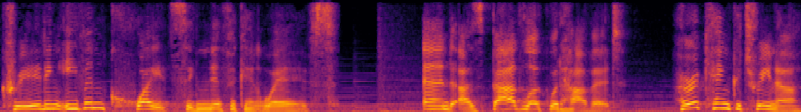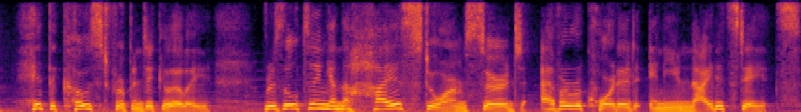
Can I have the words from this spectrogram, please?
creating even quite significant waves. And as bad luck would have it, Hurricane Katrina hit the coast perpendicularly, resulting in the highest storm surge ever recorded in the United States.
